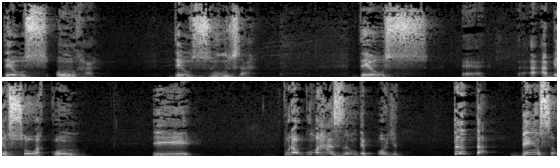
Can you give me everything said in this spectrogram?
Deus honra, Deus usa, Deus é, abençoa com. E por alguma razão, depois de tanta bênção,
